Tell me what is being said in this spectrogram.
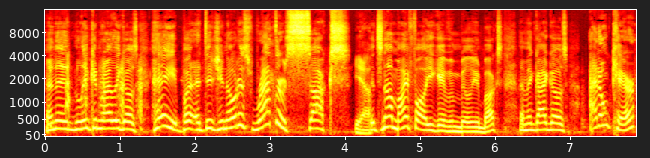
And then Lincoln Riley goes, Hey, but uh, did you notice Rattler sucks? Yeah. It's not my fault you gave him a million bucks. And the guy goes, I don't care.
